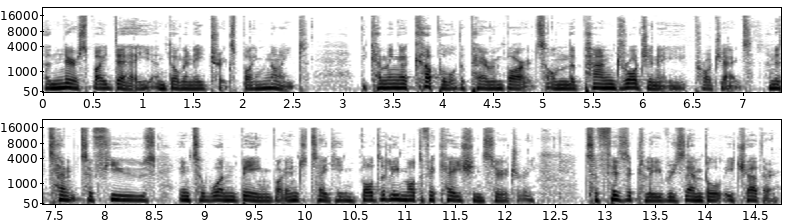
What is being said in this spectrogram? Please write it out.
a nurse by day and dominatrix by night. Becoming a couple, the pair embarked on the Pandrogyny project, an attempt to fuse into one being by undertaking bodily modification surgery to physically resemble each other.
